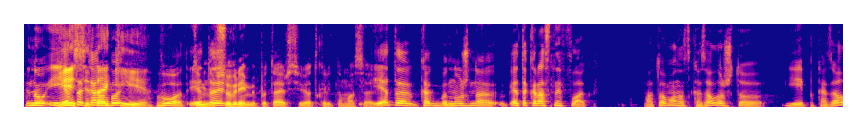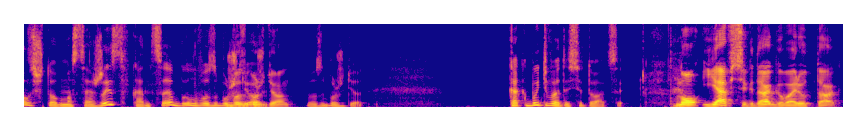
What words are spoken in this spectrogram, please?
Ну, и Есть это и как бы- такие. Вот, Ты мне это, все время пытаешься ее открыть на массаже. это как бы нужно... Это красный флаг. Потом она сказала, что ей показалось, что массажист в конце был возбужден. Возбужден. Возбужден. Как быть в этой ситуации? Но я всегда говорю так.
